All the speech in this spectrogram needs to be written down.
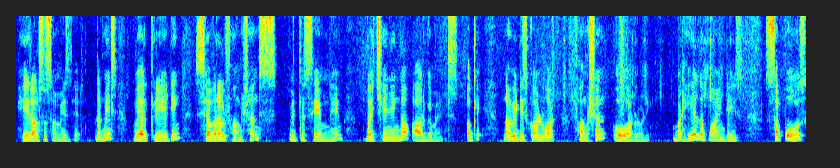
Here also sum is there. That means we are creating several functions with the same name by changing the arguments. Okay? Now it is called what? Function overloading. But here the point is suppose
